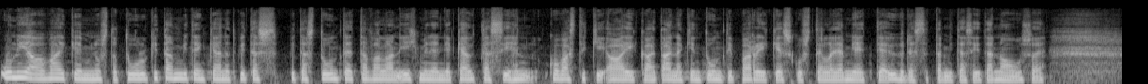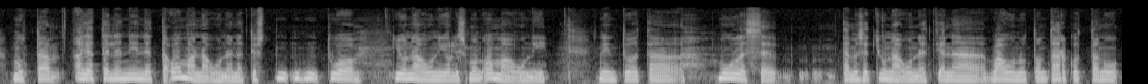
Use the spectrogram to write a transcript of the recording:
unia on vaikea minusta tulkita mitenkään, että pitäisi, pitäisi tuntea tavallaan ihminen ja käyttää siihen kovastikin aikaa, että ainakin tunti pari keskustella ja miettiä yhdessä, että mitä siitä nousee. Mutta ajattelen niin, että omana unena, että jos tuo junauni olisi mun oma uni, niin tuota, mulle se tämmöiset junaunet ja nämä vaunut on tarkoittanut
